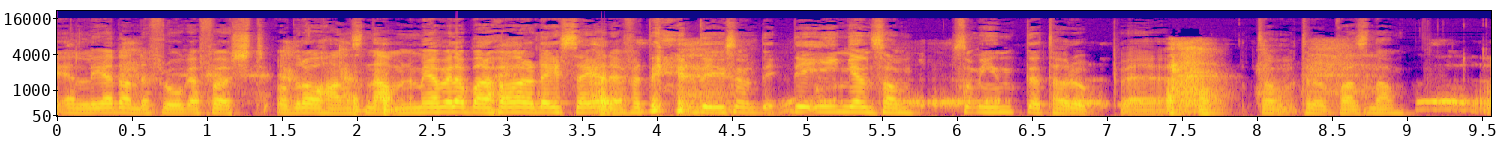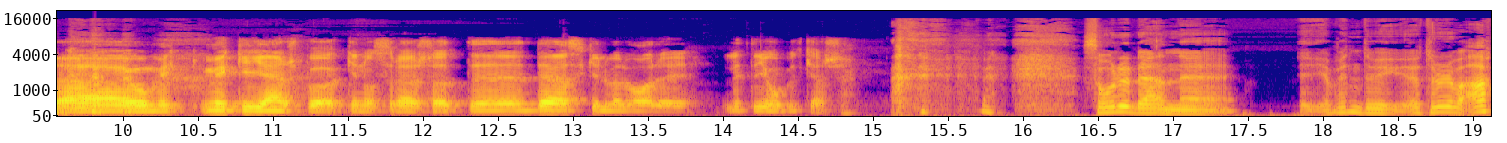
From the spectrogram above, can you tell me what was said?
en- ledande fråga först och dra hans namn, men jag ville bara höra dig säga det, för det, det, är, liksom, det, det är ingen som, som inte tar upp, eh, tar, tar upp hans namn. Nej, och mycket, mycket hjärnspöken och sådär, så att eh, det skulle väl vara lite jobbigt kanske. Såg du den, eh, jag vet inte, jag tror det var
